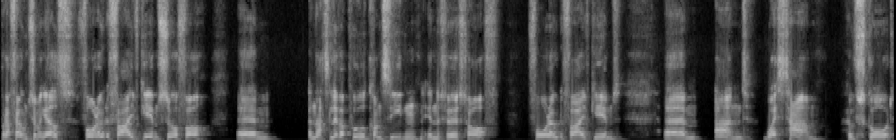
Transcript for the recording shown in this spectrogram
but I found something else. Four out of five games so far, um, and that's Liverpool conceding in the first half. Four out of five games, um, and West Ham have scored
